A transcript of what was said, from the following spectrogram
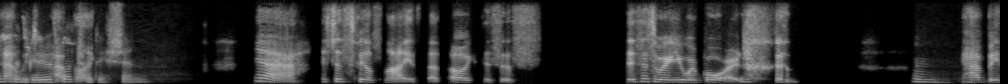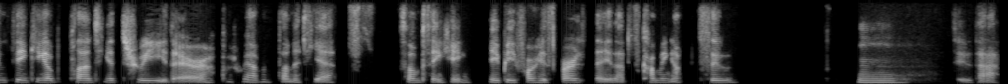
It's a beautiful have, like, tradition yeah it just feels nice that oh this is this is where you were born. Mm. we have been thinking of planting a tree there but we haven't done it yet. So i'm thinking maybe for his birthday that's coming up soon. Mm. do that.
